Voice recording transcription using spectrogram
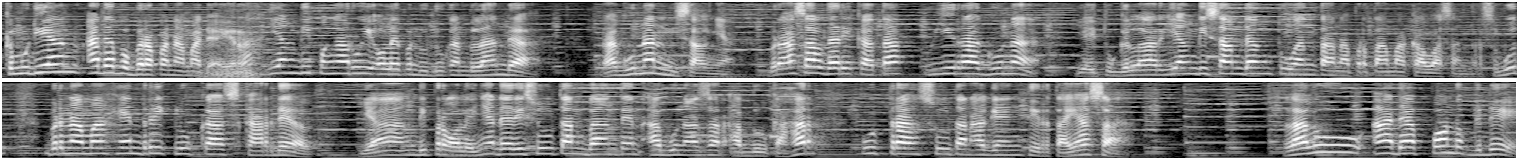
Kemudian ada beberapa nama daerah yang dipengaruhi oleh pendudukan Belanda. Ragunan misalnya, berasal dari kata Wiraguna, yaitu gelar yang disandang tuan tanah pertama kawasan tersebut bernama Hendrik Lucas Kardel, yang diperolehnya dari Sultan Banten Abu Nazar Abdul Kahar, putra Sultan Ageng Tirtayasa. Lalu ada Pondok Gede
